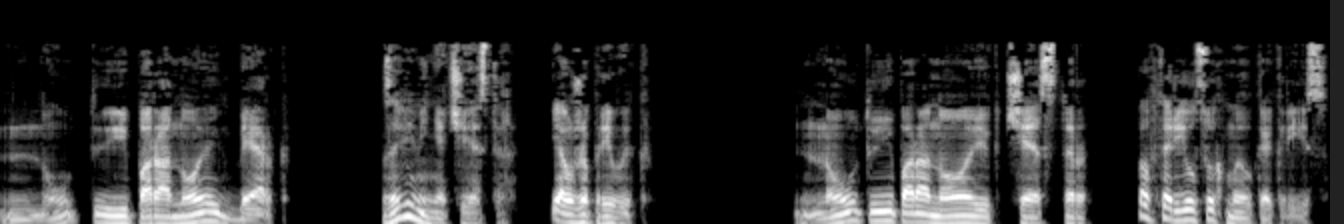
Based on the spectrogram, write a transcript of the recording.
Ну, ты параноик, Берг. Зови меня Честер. Я уже привык. «Ну ты параноик, Честер», — повторил с ухмылкой Крис.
